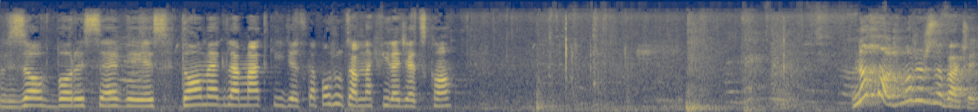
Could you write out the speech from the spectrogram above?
W zoo w Borysewie jest domek dla matki i dziecka. Porzucam na chwilę dziecko. No chodź, możesz zobaczyć.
